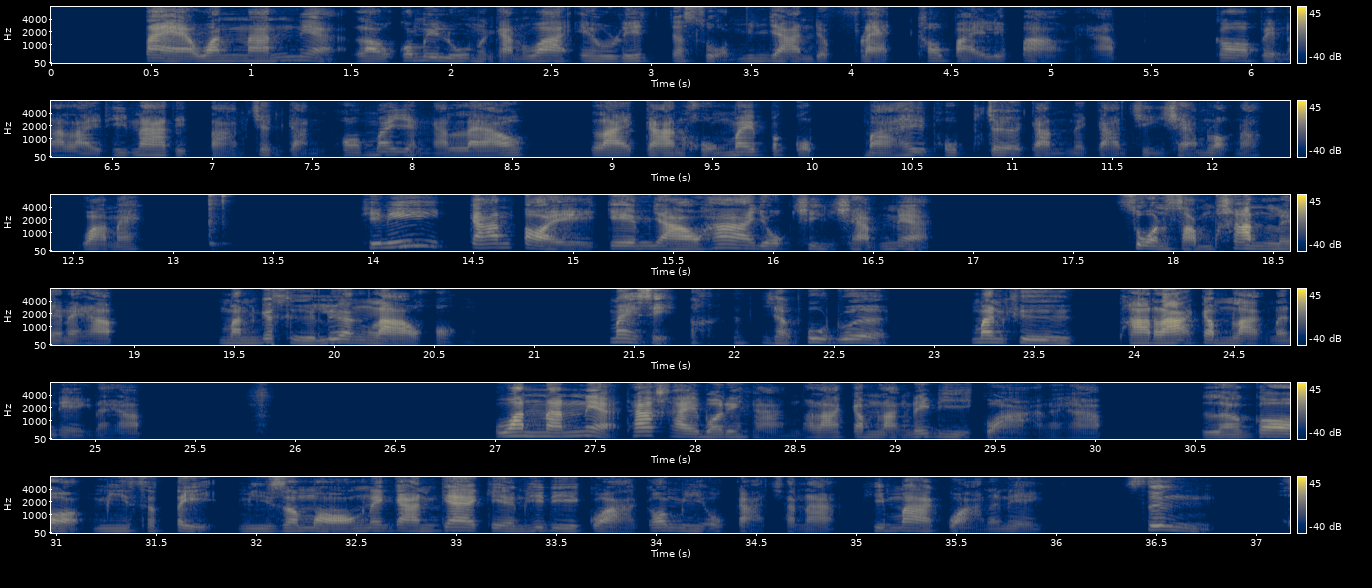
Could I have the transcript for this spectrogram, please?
แต่วันนั้นเนี่ยเราก็ไม่รู้เหมือนกันว่าเอลลิสจะสวมวิญญาณเดอะแฟลตเข้าไปหรือเปล่านะครับ ก็เป็นอะไรที่น่าติดตามเช่นกัน เพราะไม่อย่างนั้นแล้ว รายการคงไม่ประกบมาให้พบเจอกันในการชิงแชมป์หรอกเนาะว่าไหมทีนี้การต่อยเกมยาว 5 ยกชิงแชมป์เนี่ย ส่วนสำคัญเลยนะครับ มันก็คือเรื่องราวของไม่สิ อย่าพูดเวอร์ มันคือภาระกำลังนั่นเองนะครับ วันนั้นเนี่ยถ้าใครบริหารพละกำลังได้ดีกว่านะครับ แล้วก็มีสติมีสมองในการแก้เกมที่ดีกว่า ก็มีโอกาสชนะที่มากกว่านั่นเอง ซึ่ง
